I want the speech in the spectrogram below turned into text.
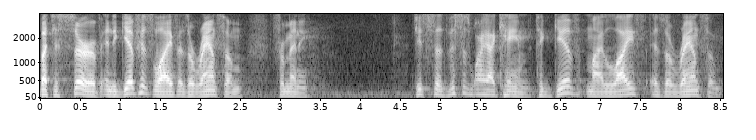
but to serve and to give his life as a ransom for many. Jesus says, This is why I came, to give my life as a ransom.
